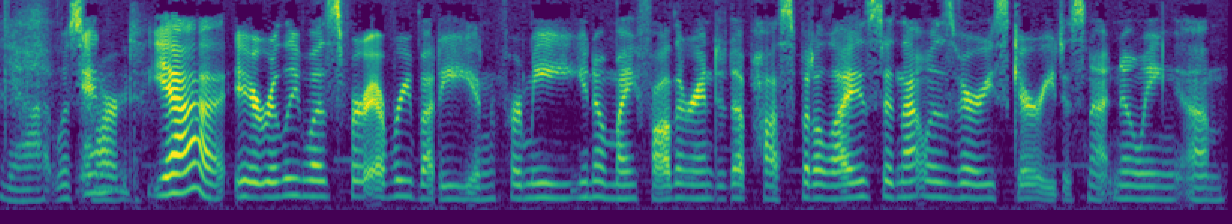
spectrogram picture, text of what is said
Yeah, it was and hard. Yeah, it really was for everybody. And for me, you know, my father ended up hospitalized, and that was very scary, just not knowing um,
